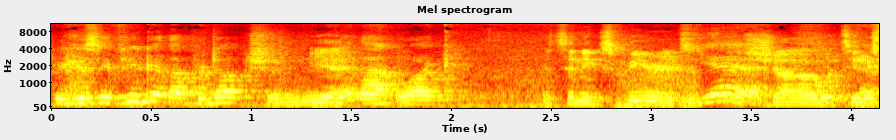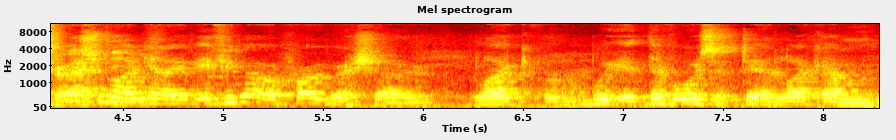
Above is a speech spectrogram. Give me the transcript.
Because if you get that production, you Yeah. get that like It's an experience. It's yeah, a show. It's Especially like you know, if you go to a progress show, like we, they've always did like um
